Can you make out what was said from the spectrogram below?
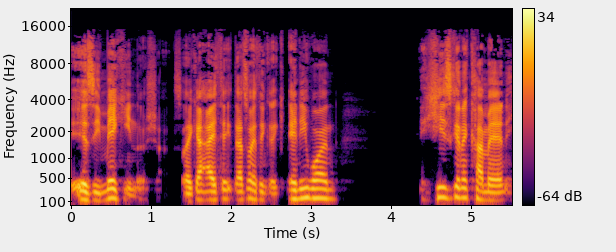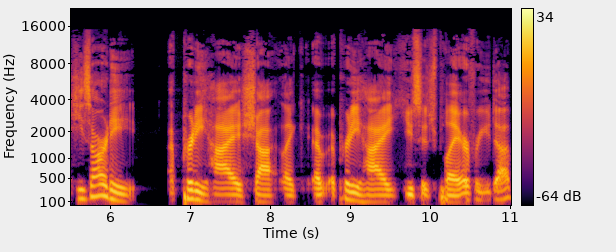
is he making those shots? Like I I think that's why I think like anyone he's going to come in. He's already a pretty high shot, like a, a pretty high usage player for UW.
